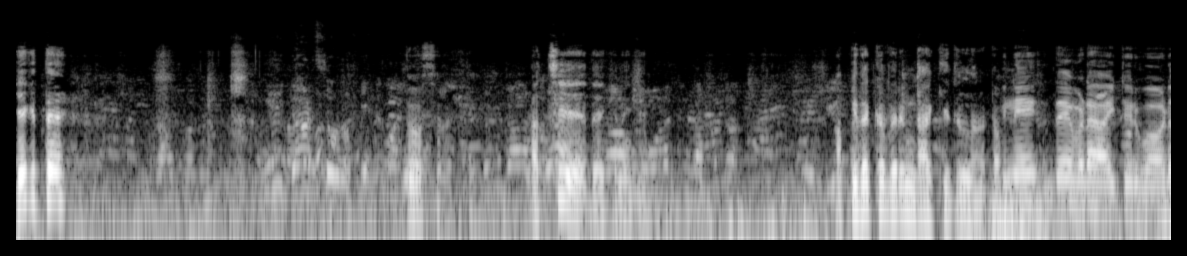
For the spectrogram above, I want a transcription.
ये कितने ये डेढ़ सौ रुपये दो सौ रुपये अच्छी है देखने की അപ്പൊ ഇതൊക്കെ ഇവരുണ്ടാക്കിയിട്ടുള്ള കേട്ടോ. പിന്നെ ഇത് ഇവിടെ ആയിട്ട് ഒരുപാട്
